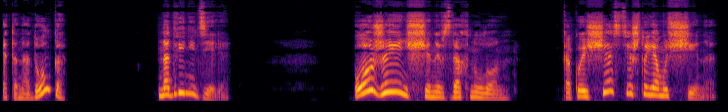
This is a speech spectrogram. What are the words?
Это надолго? На две недели. О, женщины, вздохнул он. Какое счастье, что я мужчина.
